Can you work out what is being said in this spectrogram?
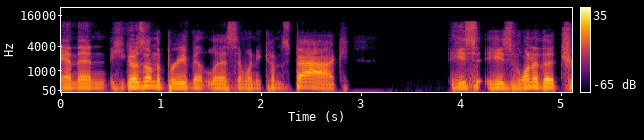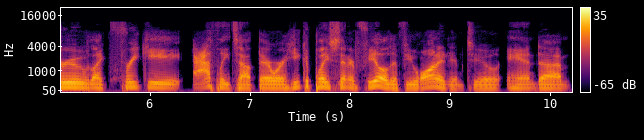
and then he goes on the bereavement list. And when he comes back, he's he's one of the true like freaky athletes out there where he could play center field if you wanted him to and um,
